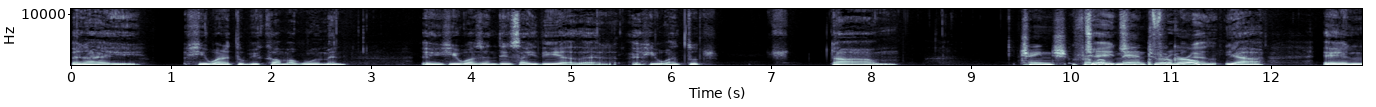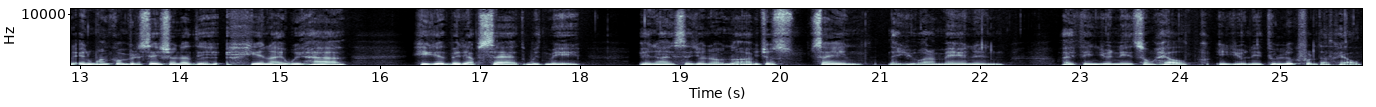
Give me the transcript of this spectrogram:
and I he wanted to become a woman, and he was in this idea that he wanted to um, Change from change a man to from a girl. man- yeah, and in one conversation that the, he and I we had, he get very upset with me, and I said, you know, no, I'm just saying that you are a man, and I think you need some help, and you need to look for that help.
